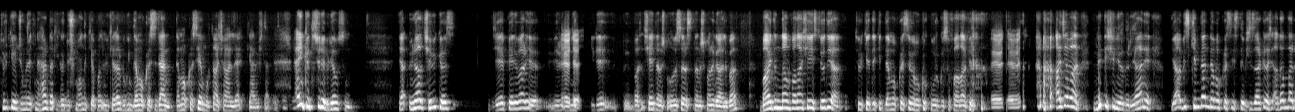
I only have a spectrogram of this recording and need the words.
Türkiye Cumhuriyeti'ne her dakika düşmanlık yapan ülkeler bugün demokrasiden, demokrasiye muhtaç hale gelmişler. En kötüsü ne biliyor musun? Ya Ünal Çeviköz CHP'li var ya bir evet, evet. şey danışman, uluslararası danışmanı galiba. Biden'dan falan şey istiyordu ya Türkiye'deki demokrasi ve hukuk vurgusu falan filan. Evet, evet. Acaba ne düşünüyordur? Yani ya biz kimden demokrasi istemişiz arkadaş? Adamlar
